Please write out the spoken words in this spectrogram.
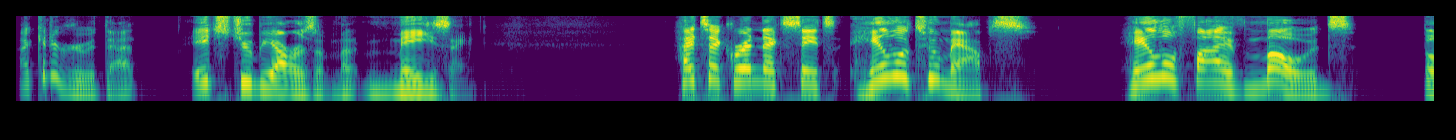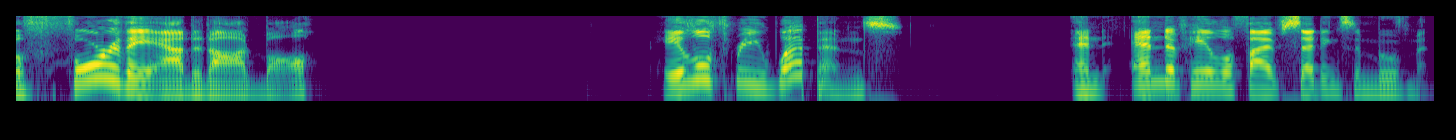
I can agree with that. H2BR is amazing. High Tech Redneck states Halo 2 maps, Halo 5 modes before they added Oddball, Halo 3 weapons, and end of Halo 5 settings and movement.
